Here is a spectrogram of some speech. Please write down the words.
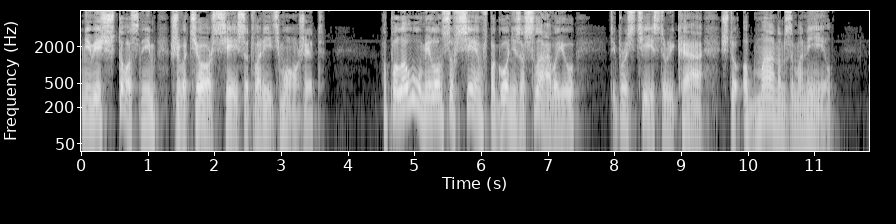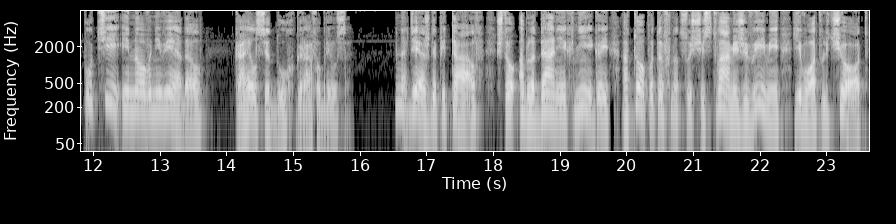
не весь что с ним животер сей сотворить может. Ополоумел он совсем в погоне за славою, ты прости, старика, что обманом заманил. Пути иного не ведал, — каялся дух графа Брюса. Надежды питал, что обладание книгой от опытов над существами живыми его отвлечет.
